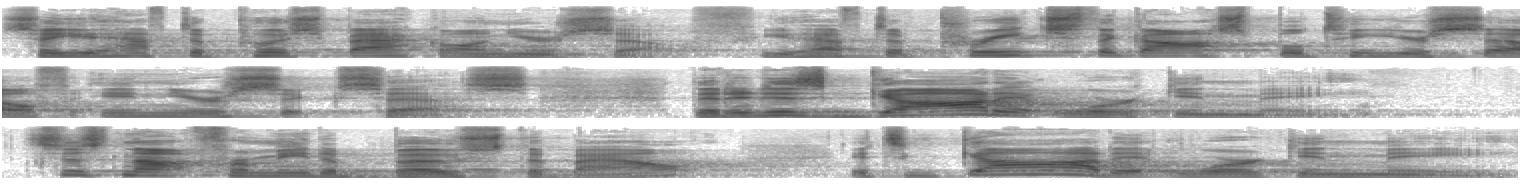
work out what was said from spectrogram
So you have to push back on yourself. You have to preach the gospel to yourself in your success. That it is God at work in me. This is not for me to boast about. It's God at work in me,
